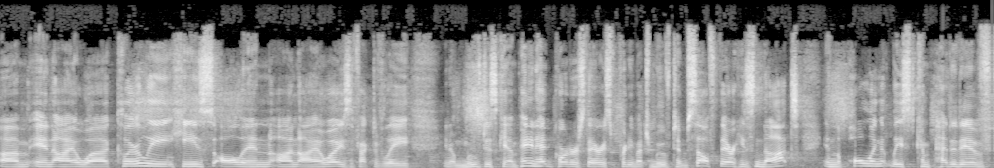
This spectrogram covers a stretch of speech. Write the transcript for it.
um, in Iowa. Clearly, he's all in on Iowa. He's effectively, you know, moved his campaign headquarters there. He's pretty much moved himself there. He's not, in the polling at least, competitive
